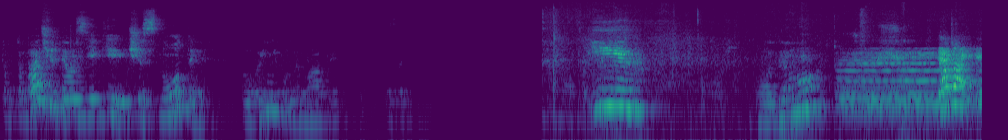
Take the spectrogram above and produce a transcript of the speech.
Тобто, бачите, ось які чесноти повинні були мати козаки. І будемо Давайте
